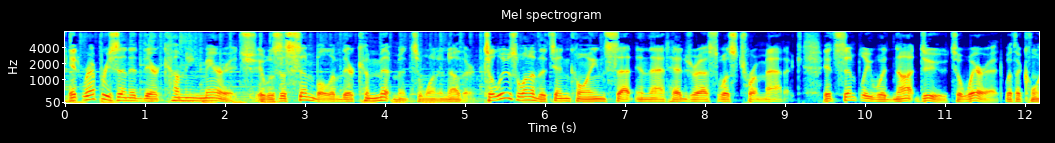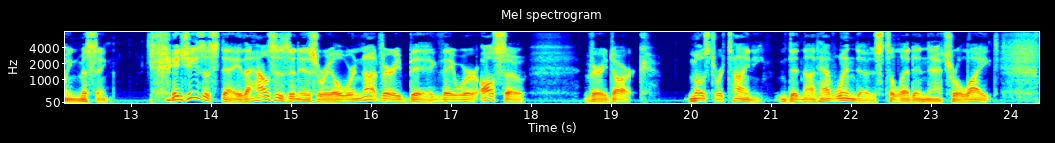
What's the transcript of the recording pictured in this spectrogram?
It represented their coming marriage. It was a symbol of their commitment to one another. To lose one of the ten coins set in that headdress was traumatic. It simply would not do to wear it with a coin missing. In Jesus' day, the houses in Israel were not very big. They were also very dark. Most were tiny, did not have windows to let in natural light.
